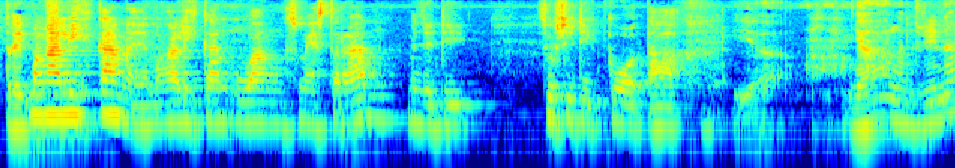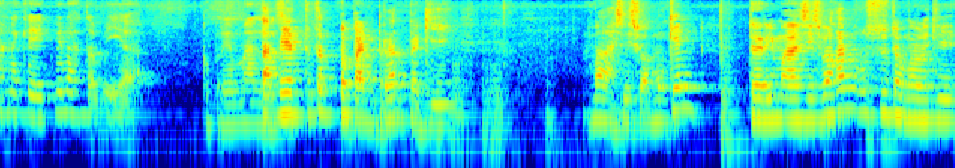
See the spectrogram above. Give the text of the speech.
trip. mengalihkan ya mengalihkan uang semesteran menjadi subsidi kuota. Ya ya alhamdulillah nek kayak gue lah tapi ya kepriman tapi tetap beban berat bagi mahasiswa. Mungkin dari mahasiswa kan sudah memiliki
